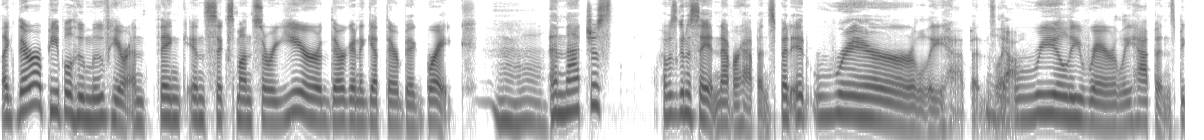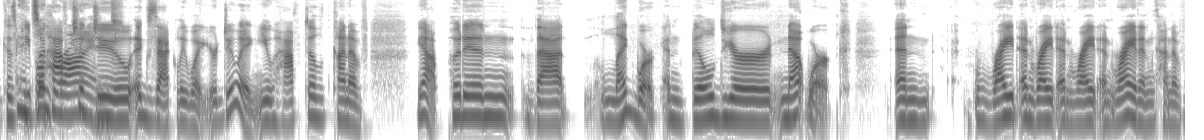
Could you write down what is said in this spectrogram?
Like there are people who move here and think in six months or a year they're going to get their big break. Mm-hmm. And that just I was going to say it never happens, but it rarely happens. Like, yeah. really rarely happens because people have grind. to do exactly what you're doing. You have to kind of, yeah, put in that legwork and build your network and write and write and write and write and kind of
